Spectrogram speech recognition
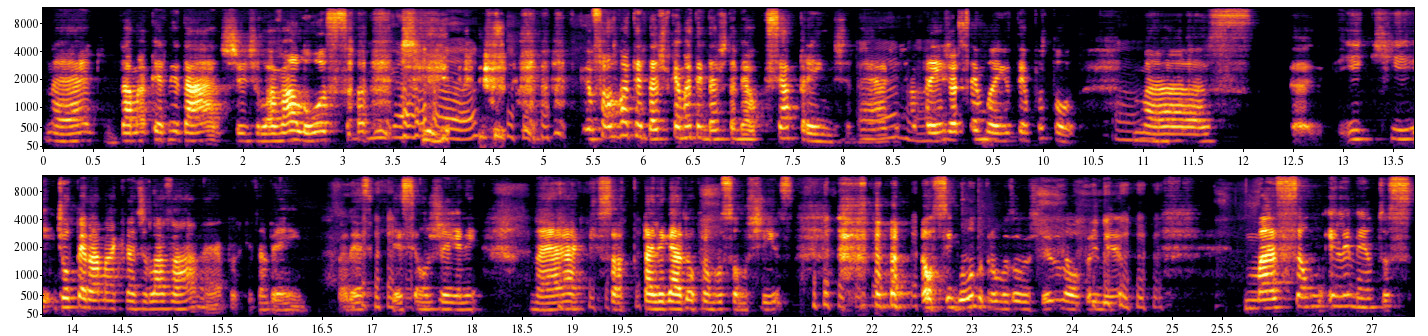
né, da maternidade, de lavar a louça. De... Eu falo maternidade porque a maternidade também é algo que se aprende, né? Uhum. A gente aprende a ser mãe o tempo todo. Uhum. Mas eh, e que de operar a máquina de lavar, né? Porque também parece que esse é um gene, né? Que só está ligado ao cromossomo X, ao segundo cromossomo X, não ao primeiro. Mas são elementos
